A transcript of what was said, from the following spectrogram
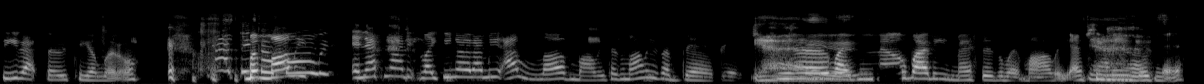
see that though, T a little. I think But I'm Molly- And that's not like you know what I mean. I love Molly because Molly's a bad bitch. You know, like nobody messes with Molly, and she means business.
